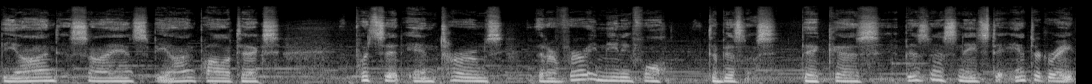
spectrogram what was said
beyond science, beyond politics, puts it in terms that are very meaningful to business because business needs to integrate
